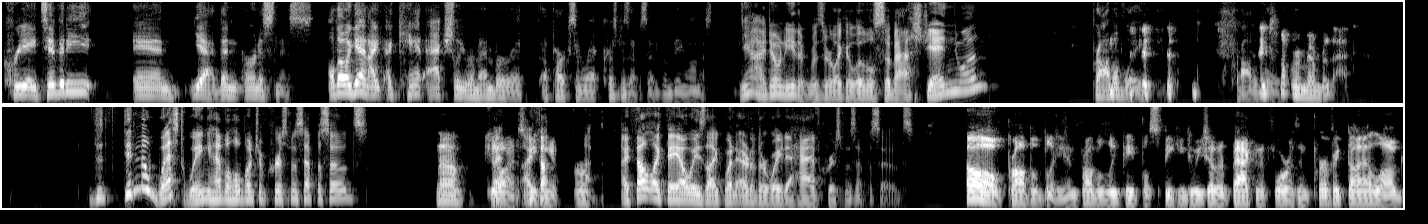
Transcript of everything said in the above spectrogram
creativity and yeah, then earnestness. Although again, I, I can't actually remember a, a Parks and Rec Christmas episode if I'm being honest. Yeah, I don't either. Was there like a little Sebastian one? Probably, Probably. I don't remember that. Did, didn't the West Wing have a whole bunch of Christmas episodes? No, God. I speaking thought- of, I felt like they always like went out of their way to have Christmas episodes. oh, probably, and probably people speaking to each other back and forth in perfect dialogue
